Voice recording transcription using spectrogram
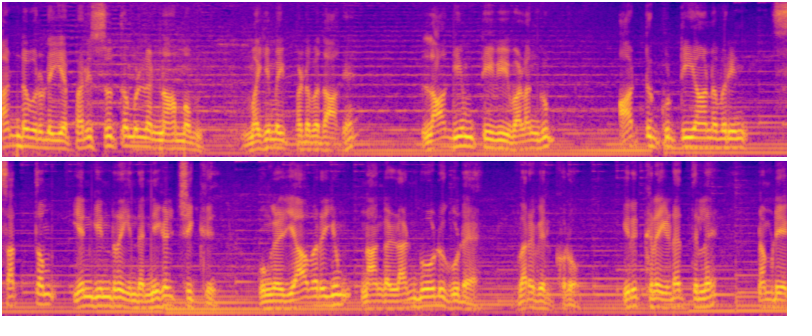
ஆண்டவருடைய பரிசுத்தமுள்ள நாமம் மகிமைப்படுவதாக லாகிம் டிவி வழங்கும் ஆட்டுக்குட்டியானவரின் சத்தம் என்கின்ற இந்த நிகழ்ச்சிக்கு உங்கள் யாவரையும் நாங்கள் அன்போடு கூட வரவேற்கிறோம். இருக்கிற இடத்துல நம்முடைய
